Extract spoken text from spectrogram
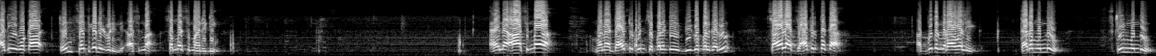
అది ఒక ట్రెండ్ సెట్గా నిలబడింది ఆ సినిమా సమ్మర్ సింహారెడ్డి. ఆయన ఆ సినిమా మన డైరెక్టర్ గురించి చెప్పాలంటే బి గోపాల్ గారు చాలా జాగ్రత్తగా అద్భుతంగా రావాలి. తెర ముందు స్క్రీన్ ముందు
